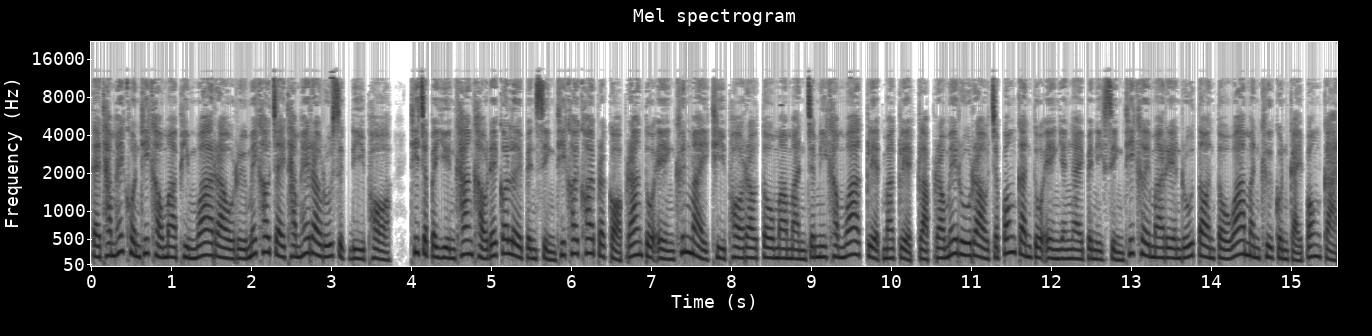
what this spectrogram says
แต่ทำให้คนที่เขามาพิมพ์ว่าเราหรือไม่เข้าใจทำให้เรารู้สึกดีพอ ที่จะไปยืนข้างเขาได้ก็เลยเป็นสิ่งที่ค่อยๆ ประกอบร่างตัวเองขึ้นมาอีกทีพอเราโตมามันจะมีคำว่าเกลียดมาเกลียดกลับ เราไม่รู้เราจะป้องกันตัวเองยังไงเป็นอีกสิ่งที่เคยมาเรียนรู้ตอนโตว่ามันคือกลไกป้องกัน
